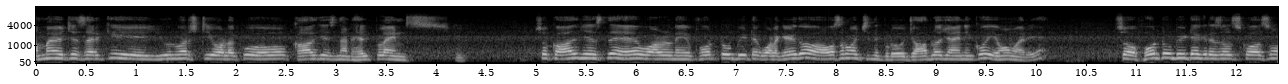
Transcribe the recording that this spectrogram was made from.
అమ్మాయి వచ్చేసరికి యూనివర్సిటీ వాళ్ళకు కాల్ చేసిందంట హెల్ప్ లైన్స్కి. సో కాల్ చేస్తే వాళ్ళని ఫోర్ టు బీటెక్ వాళ్ళకి ఏదో అవసరం వచ్చింది ఇప్పుడు జాబ్లో జాయినింగ్కో ఏమో మరి. So four two B Tech results కోసం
